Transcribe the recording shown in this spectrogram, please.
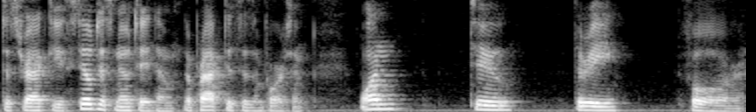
distract you. Still just notate them. The practice is important. One, two, three, four.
